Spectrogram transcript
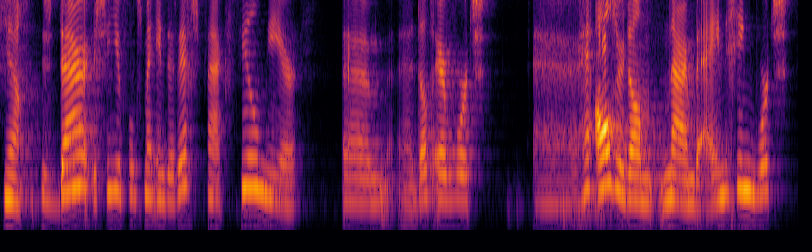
ja, Dus daar zie je volgens mij in de rechtspraak veel meer ehm, eh, dat er wordt, eh, hè, als er dan naar een beëindiging wordt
